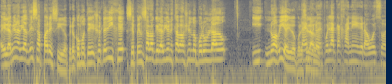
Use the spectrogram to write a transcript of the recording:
el avión había desaparecido, pero como te, yo te dije, se pensaba que el avión estaba yendo por un lado y no había ido por ese lado. Pero después la caja negra o eso,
